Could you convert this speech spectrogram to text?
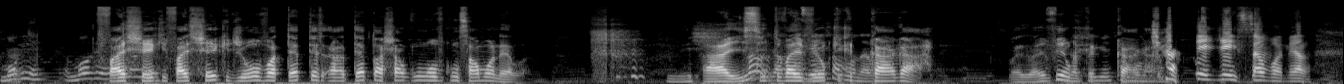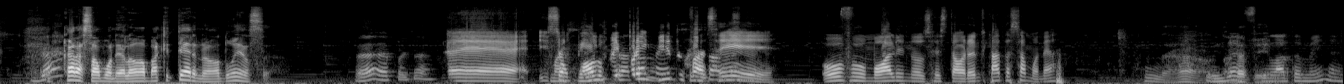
Morrer, morrer. Faz shake, faz shake de ovo até, ter- até tu achar algum ovo com salmonela. Aí Não, sim já tu vai ver o que, que cagar. Mas vai ver o Já que, que peguei cagar. salmonela. Peguei salmonela. Já? Cara, salmonela é uma bactéria, não é uma doença. É, pois é. É, em Mas São Paulo foi proibido fazer ovo mole nos restaurantes por causa da salmonela. Não, Pois nada a é, ver. e lá também, né?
